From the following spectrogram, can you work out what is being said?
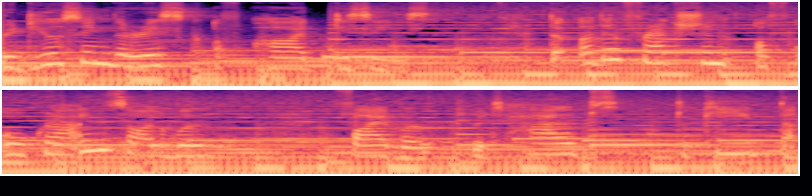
reducing the risk of heart disease. The other fraction of okra insoluble fiber, which helps to keep the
